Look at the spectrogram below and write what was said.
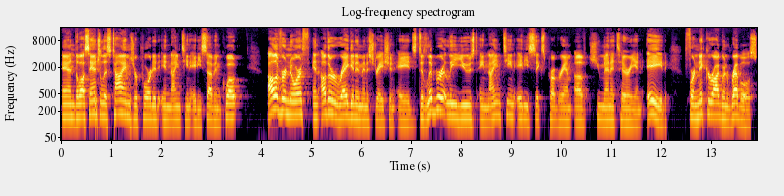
And the Los Angeles Times reported in 1987, quote, Oliver North and other Reagan administration aides deliberately used a 1986 program of humanitarian aid for Nicaraguan rebels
